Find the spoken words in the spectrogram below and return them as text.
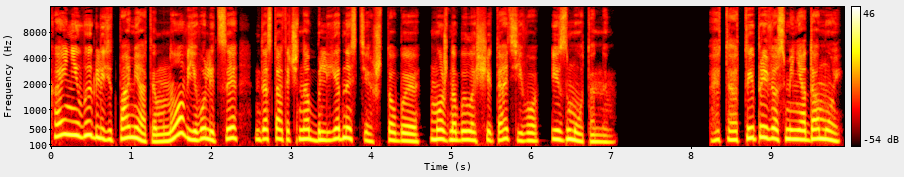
Кай не выглядит помятым, но в его лице достаточно бледности, чтобы можно было считать его измотанным. «Это ты привез меня домой?»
